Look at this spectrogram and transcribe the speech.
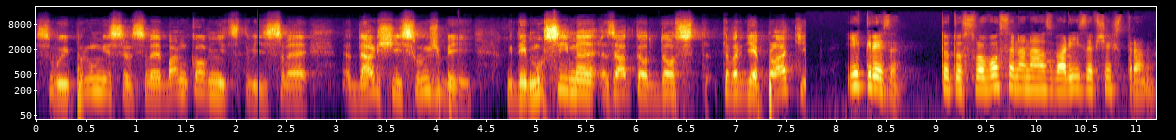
svůj průmysl, své bankovnictví, své další služby, kdy musíme za to dost tvrdě platit, Je krize. Toto slovo se na nás valí ze všech stran.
